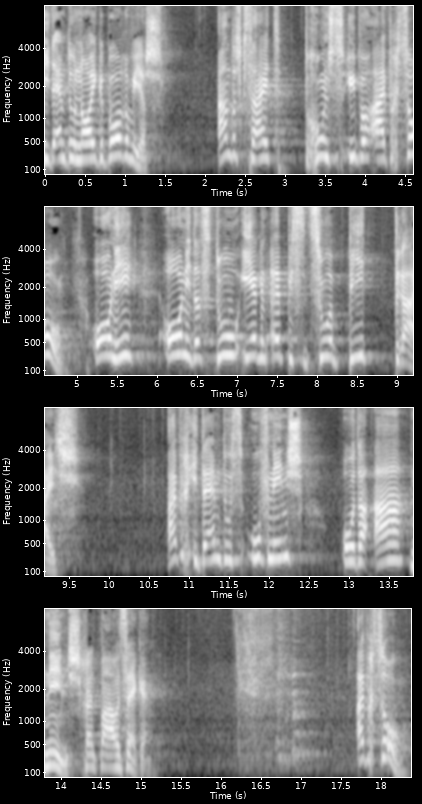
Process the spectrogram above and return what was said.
in dem du neu geboren wirst. Anders gesagt, du kommst es über einfach so, ohne, ohne dass du irgendetwas dazu beiträgst. Einfach indem du es aufnimmst oder annimmst, könnte man auch sagen. Einfach so,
